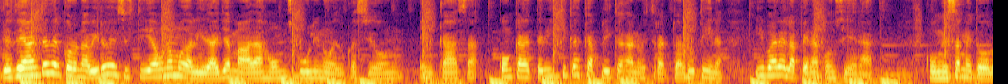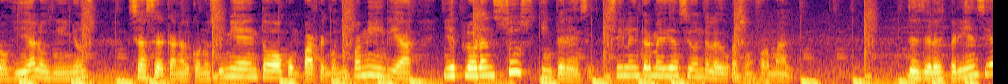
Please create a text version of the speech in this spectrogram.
Desde antes del coronavirus existía una modalidad llamada homeschooling o educación en casa con características que aplican a nuestra actual rutina y vale la pena considerar. Con esa metodología los niños se acercan al conocimiento, comparten con su familia y exploran sus intereses sin la intermediación de la educación formal. Desde la experiencia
